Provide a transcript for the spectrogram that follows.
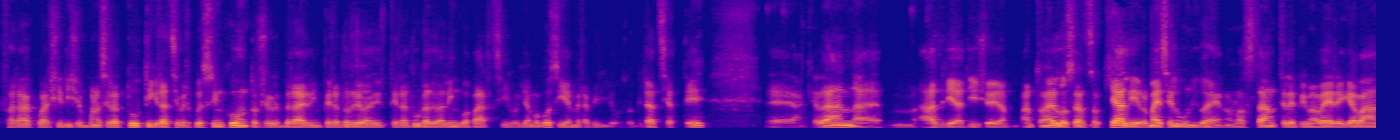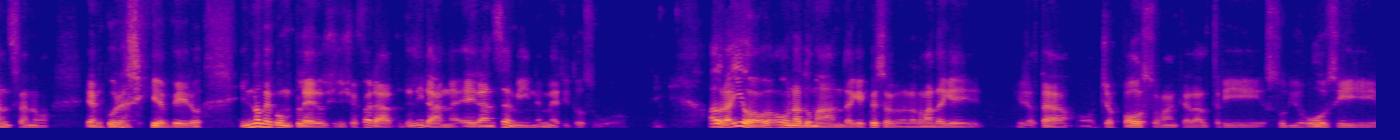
Faracqua ci dice buonasera a tutti, grazie per questo incontro, celebrare l'imperatore della letteratura della lingua parsi, lo chiamo così, è meraviglioso. Grazie a te, eh, anche ad Anna. Adria dice Antonello senza occhiali ormai sei l'unico, eh, nonostante le primavere che avanzano, e ancora sì, è vero. Il nome completo, ci dice Farad, dell'Iran è Iran Samin, è merito suo. Allora, io ho una domanda, che questa è una domanda che in realtà ho già posto anche ad altri studiosi,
